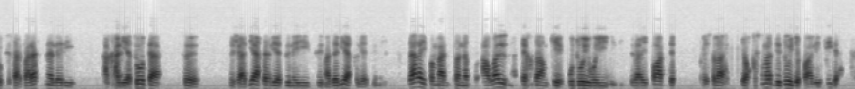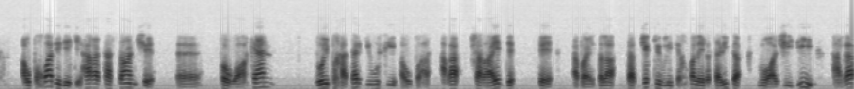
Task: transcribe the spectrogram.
څوک چې سرپرست نه لري اقلیتو ته څه نژادي اقلیتونه یي څه مذهبي اقلیتونه یي دغه په من په اول اقدام کې دوی ویلي دي چې د پارت د په اصطلاح یو قسمت د دوی د پالیسی ده او په خوا د دې کې هغه کسان چې په واقعا دوی په خطر کې اوسي او په هغه شرایط د چې په اصطلاح سبجیکټیولی چې خپل هغه سړی ته مواجه دي هغه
